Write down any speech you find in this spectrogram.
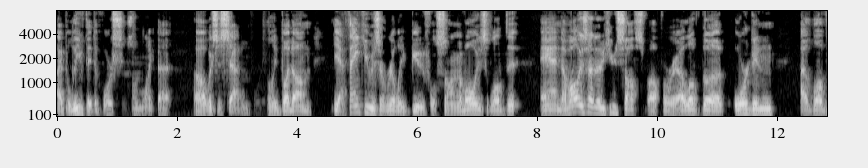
I, I believe they divorced or something like that, uh, which is sad, unfortunately. But um, yeah, "Thank You" is a really beautiful song. I've always loved it, and I've always had a huge soft spot for it. I love the organ. I love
